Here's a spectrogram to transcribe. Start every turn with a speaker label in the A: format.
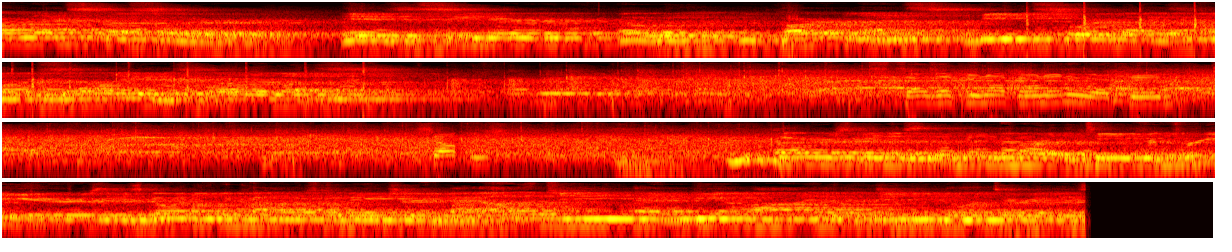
A: Our next wrestler is a senior uh, Carter Lentz, being escorted by his mother Sally and his father Les.
B: Sounds like you're not going anywhere, kid. Selfies.
A: Carter's been a member of the team for three years, he's going on to college to major in biology.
